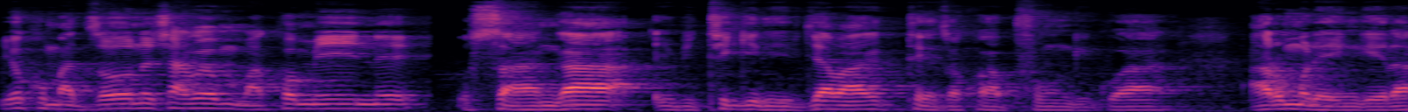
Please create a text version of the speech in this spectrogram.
yo ku mazone cyangwa mu makomine usanga ibitigiri by'abatezwa kwapfungirwa ari umurengera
